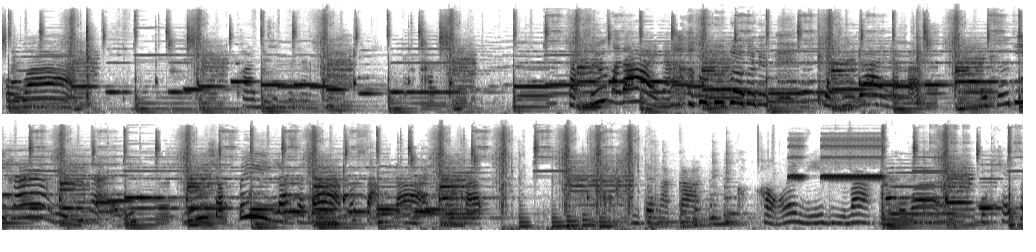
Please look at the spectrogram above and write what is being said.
เพราะว่า ความจินตนาการนะครับสั่งซื้อมาได้นะ ปปี้ลาซาด้ก็สั่งได้นะครับจินตนาการของเล่นนี้ดีมากเพราะว่าพวกใช้ส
